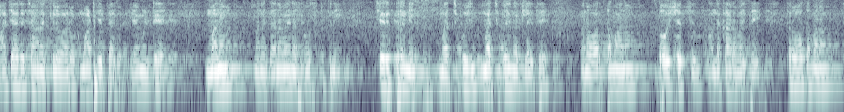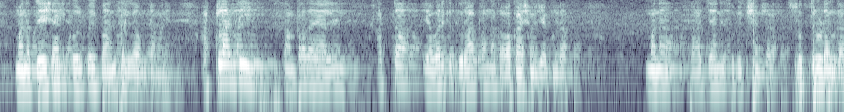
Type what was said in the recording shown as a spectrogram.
ఆచార్య చాణక్యుల వారు ఒక మాట చెప్పారు. ఏమంటే మనం మన ఘనమైన సంస్కృతిని చరిత్రని మర్చిపోయి మర్చిపోయినట్లయితే మన వర్తమానం భవిష్యత్తు అంధకారం అవుతాయి తర్వాత మనం మన దేశాన్ని కోల్పోయి బానిసలుగా ఉంటామని. అట్లాంటి సంప్రదాయాలని అట్ట ఎవరికి దురాక్రమణకు అవకాశం ఇవ్వకుండా మన రాజ్యాన్ని సుభిక్షంగా సుదృఢంగా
